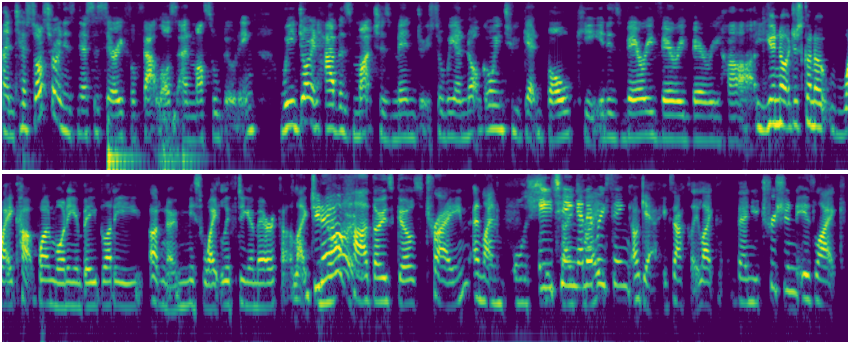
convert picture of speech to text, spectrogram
And testosterone is necessary for fat loss and muscle building. We don't have as much as men do. So we are not going to get bulky. It is very, very, very hard. You're not just going to wake up one morning and be bloody, I don't know, Miss Weightlifting America. Like, do you know No. how hard those girls train and like and all the shit eating and everything? Oh, yeah, exactly. Like, their nutrition is like,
